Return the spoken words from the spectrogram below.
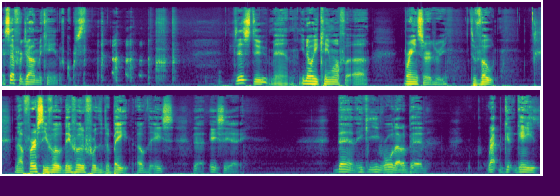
except for John McCain, of course. this dude, man, you know he came off of uh, brain surgery to vote. Now, first he vote they voted for the debate of the AC, the ACA. Then he he rolled out of bed, wrapped gaze,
